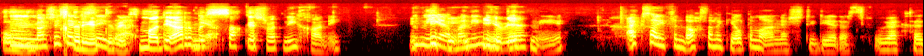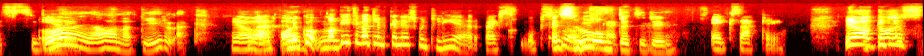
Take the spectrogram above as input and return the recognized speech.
om Mm, maar soos ek gereed sê, te wees, maar die arme Ja. sakkers wat nie gaan nie. Nee, maar nie Jy net weet. dit nie. Ek sê vandag sal ek heeltemal anders studeer as hoe ek gestudeer O het. ja, natuurlik. Ja, Reg. En baie- hoekom- maar weet jy wat hulle kinders moet leer by op skool? is hoe om dit te doen. Exactly. Ja, Ek daar is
